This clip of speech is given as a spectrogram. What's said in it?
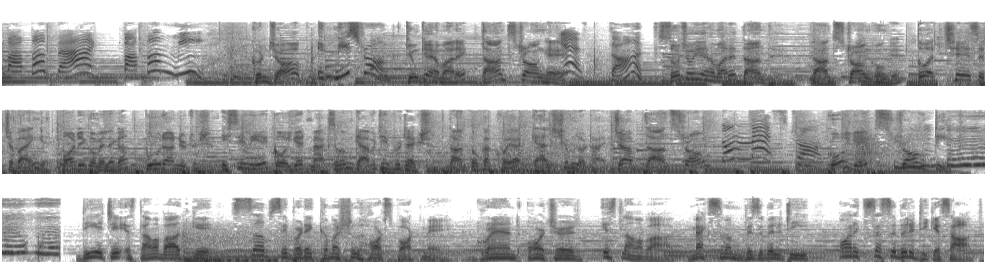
पापा बैग पापा मी। गुड जॉब इतनी स्ट्रॉन्ग क्योंकि हमारे दांत स्ट्रॉन्ग है। यस दांत। सोचो ये हमारे दांत हैं। दांत स्ट्रॉन्ग होंगे तो अच्छे से चबाएँगे। बॉडी को मिलेगा पूरा न्यूट्रिशन इसीलिए कोलगेट मैक्सिमम कैविटी प्रोटेक्शन दांतों का खोया कैल्शियम लौटाए। जब दांत स्ट्रॉन्ग तो मैं strong Colgate strong T DHA Islamabad के सबसे बड़े कमर्शियल हॉटस्पॉट में grand orchard Islamabad maximum visibility और एक्सेसिबिलिटी के साथ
